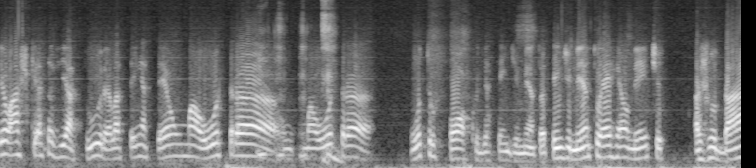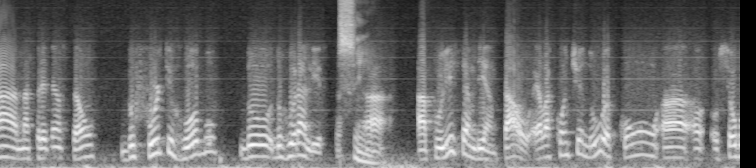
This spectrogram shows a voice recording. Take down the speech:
Eu acho que essa viatura ela tem até uma outra, uma outra, outro foco de atendimento. O atendimento é realmente ajudar na prevenção do furto e roubo do, do ruralista. Sim. A, a polícia ambiental ela continua com a, a, o seu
